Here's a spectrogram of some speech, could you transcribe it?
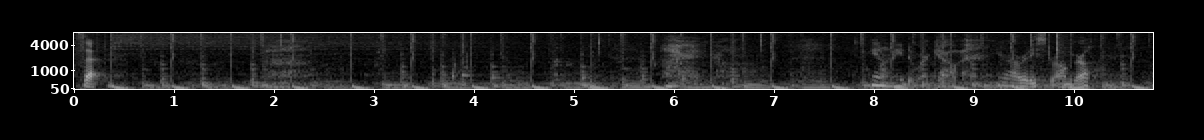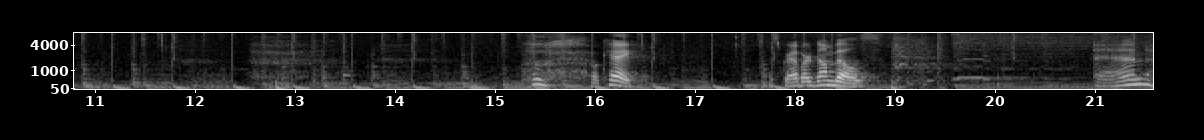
set. Don't need to work out. You're already strong, girl. Okay, let's grab our dumbbells. And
